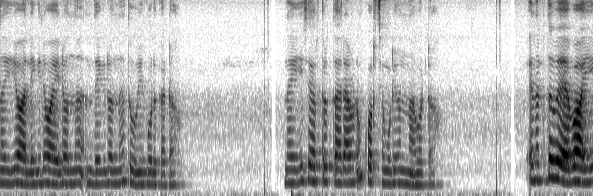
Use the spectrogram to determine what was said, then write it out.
നെയ്യോ അല്ലെങ്കിൽ ഓയിലോ ഒന്ന് എന്തെങ്കിലും ഒന്ന് തൂവി കൊടുക്കട്ടോ. നെയ്യ് ചേർത്തെടുത്താലാവണം കുറച്ചും കൂടി നന്നാവും കേട്ടോ എന്നിട്ട് വേവായി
